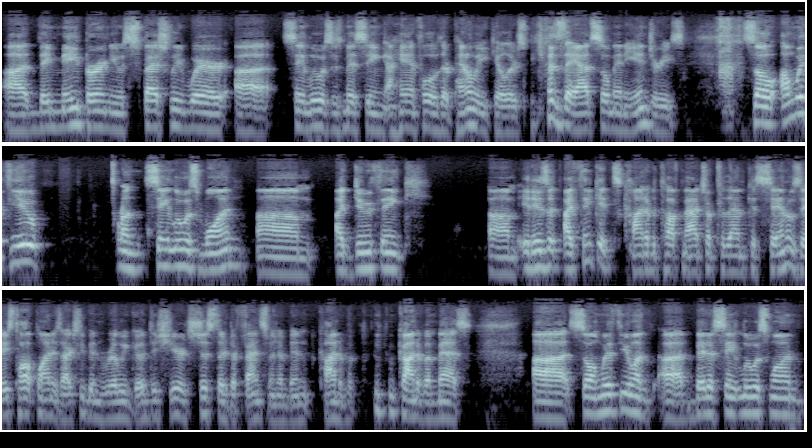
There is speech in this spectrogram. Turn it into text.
uh, they may burn you, especially where uh, St. Louis is missing a handful of their penalty killers because they have so many injuries. So I'm with you on St. Louis one. Um, I do think um, it is. A, I think it's kind of a tough matchup for them because San Jose's top line has actually been really good this year. It's just their defensemen have been kind of a, kind of a mess. Uh, so I'm with you on a bit of St. Louis one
